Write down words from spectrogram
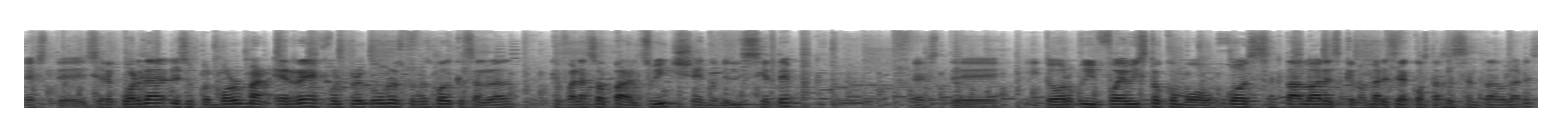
Este, si recuerdan, el Super Bomberman R fue el uno de los primeros juegos que, salió- que fue lanzado para el Switch en 2017. Este, y, todo, y fue visto como un juego de 60 dólares que no merecía costar 60 dólares.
